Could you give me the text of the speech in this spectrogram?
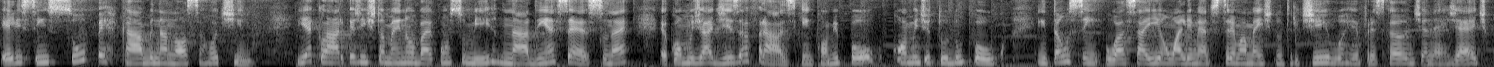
ele sim super cabe na nossa rotina. E é claro que a gente também não vai consumir nada em excesso, né? É como já diz a frase: quem come pouco, come de tudo um pouco. Então, sim, o açaí é um alimento extremamente nutritivo, refrescante, energético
